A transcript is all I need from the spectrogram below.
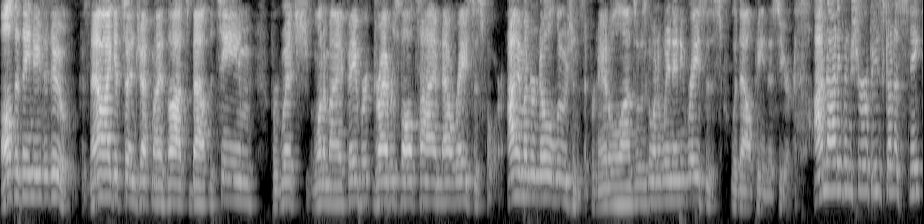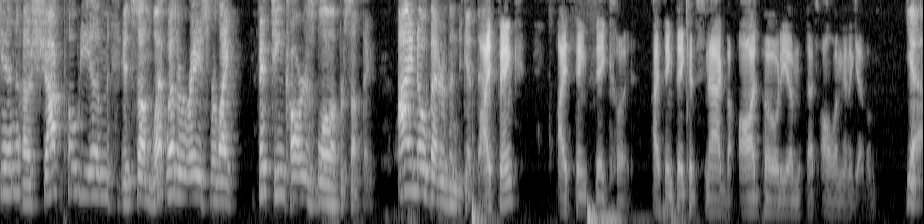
all that they need to do. Because now I get to inject my thoughts about the team for which one of my favorite drivers of all time now races for. I am under no illusions that Fernando Alonso is going to win any races with Alpine this year. I'm not even sure if he's going to sneak in a shock podium in some wet weather race where like 15 cars blow up or something. I know better than to get that. I think I think they could. I think they could snag the odd podium. That's all I'm gonna give them. Yeah,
